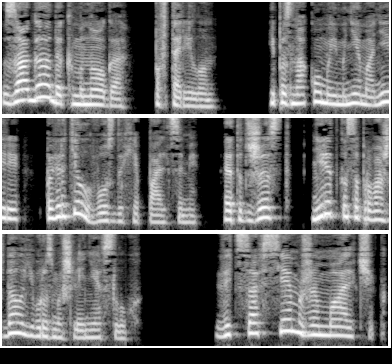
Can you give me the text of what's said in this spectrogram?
«Загадок много», — повторил он, и по знакомой мне манере повертел в воздухе пальцами. Этот жест нередко сопровождал его размышления вслух. «Ведь совсем же мальчик!»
